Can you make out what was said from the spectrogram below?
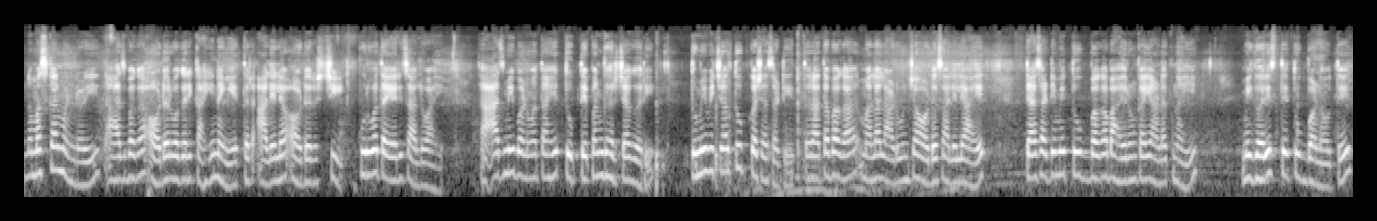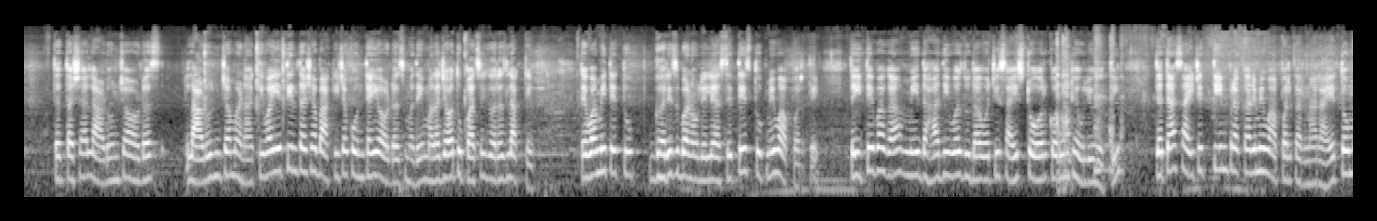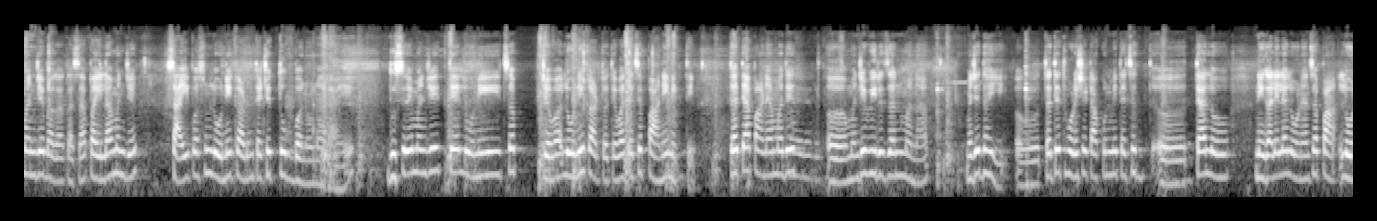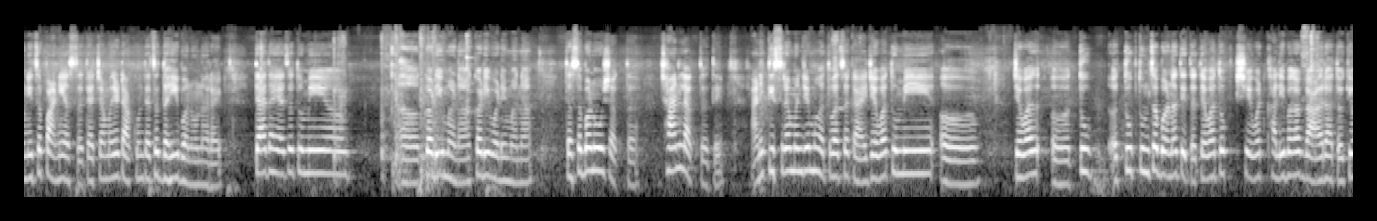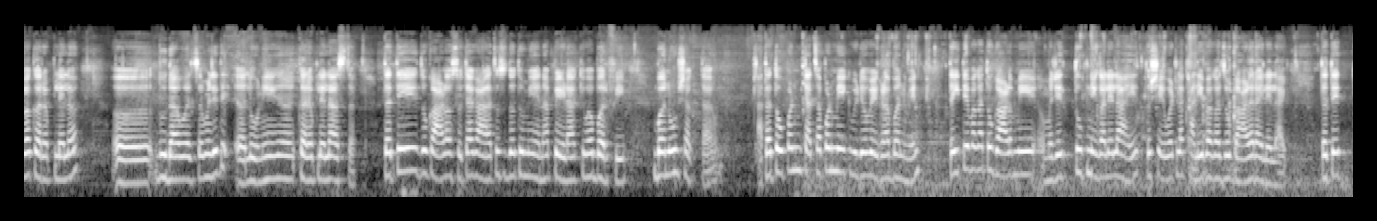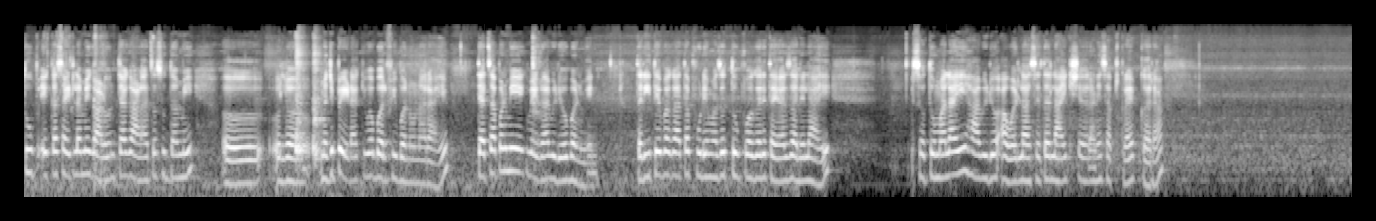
नमस्कार मंडळी. आज बघा ऑर्डर वगैरे काही नाही आहे तर आलेल्या ऑर्डर्सची पूर्वतयारी चालू आहे. तर आज मी बनवत आहे तूप ते पण घरच्या घरी. तुम्ही विचार तूप कशासाठी? तर आता बघा मला लाडूंच्या ऑर्डर्स आलेल्या आहेत. त्यासाठी मी तूप बघा बाहेरून काही आणत नाही. मी घरीच ते तूप बनवते. तर तशा लाडूंच्या ऑर्डर्स लाडूंच्या म्हणा किंवा येतील तशा बाकीच्या कोणत्याही ऑर्डर्समध्ये मला जेव्हा तुपाची गरज लागते तेव्हा मी ते तूप घरीच बनवलेले असते तेच तूप मी वापरते. तर इथे बघा मी दहा दिवस दुधावरची साई स्टोअर करून ठेवली होती. तर त्या साईचे तीन प्रकारे मी वापर करणार आहे. तो म्हणजे बघा कसा पहिला म्हणजे साईपासून लोणी काढून त्याचे तूप बनवणार आहे. दुसरे म्हणजे ते लोणीचं जेव्हा लोणी काढतो तेव्हा त्याचे पाणी निघते. तर त्या पाण्यामध्ये म्हणजे विरजन म्हणा म्हणजे दही तर ते थोडेसे टाकून मी त्याचं त्या लो निघालेल्या लोण्याचं पा लोणीचं पाणी असतं त्याच्यामध्ये टाकून त्याचं दही बनवणार आहे. त्या दह्याचं तुम्ही कढी म्हणा कढीवडे म्हणा तसं बनवू शकता. छान लागतं ते. आणि तिसरं म्हणजे महत्त्वाचं काय जेव्हा तुम्ही जेव्हा तूप तूप तुमचं बनत येतं तेव्हा तो शेवट खाली बघा गाळ राहतो किंवा करपलेलं दुधावरचं म्हणजे ते लोणी करपलेलं असतं. तर ते जो गाळ असतो त्या गाळाचंसुद्धा तुम्ही आहे ना पेढा किंवा बर्फी बनवू शकता. आता तो पण त्याचा पण मी एक व्हिडिओ वेगळा बनवेन. तर इथे बघा तो गाळ मी म्हणजे तूप निघालेला आहे. तो शेवटला खाली बघा जो गाळ राहिलेला आहे. तर ते तूप एका साईडला मी गाळून त्या गाळाचंसुद्धा मी ल- म्हणजे पेढा किंवा बर्फी बनवणार आहे. त्याचा पण मी एक वेगळा व्हिडिओ बनवेन. तर इथे बघा आता पुढे माझं तूप वगैरे तयार झालेलं आहे. सो तुम्हालाही हा व्हिडिओ आवडला असेल तर लाईक शेअर आणि सबस्क्राईब करा.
